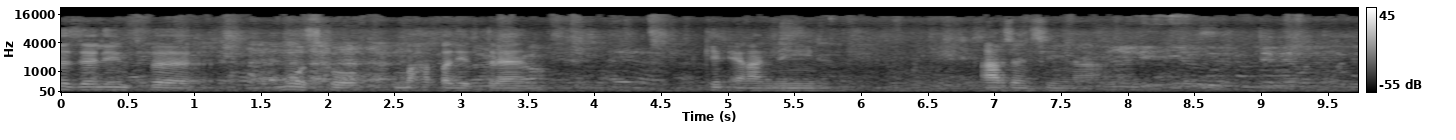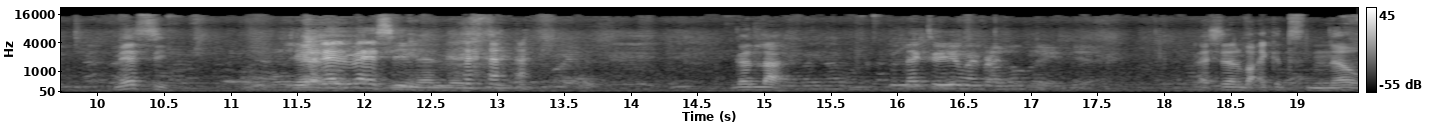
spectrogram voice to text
مازالين في موسكو المحطة ديال ال train كاين إيرانيين أرجنتينا. ميسي. ليونيل ميسي. ليونيل ميسي. good luck good luck to you my friend العشرين باقي كنتسناو.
